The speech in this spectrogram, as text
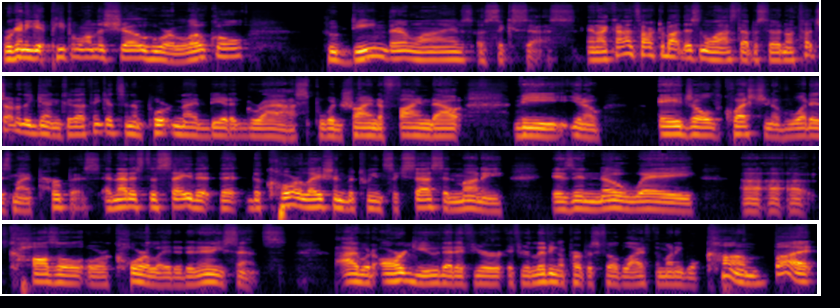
We're going to get people on the show who are local, who deem their lives a success. And I kind of talked about this in the last episode, and I'll touch on it again because I think it's an important idea to grasp when trying to find out the, you know, age-old question of what is my purpose. And that is to say that that the correlation between success and money is in no way uh, uh, uh causal or correlated in any sense. I would argue that if you're if you're living a purpose-filled life, the money will come, but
